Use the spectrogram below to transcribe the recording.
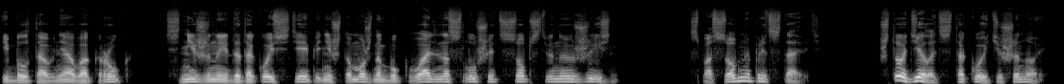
и болтовня вокруг сниженные до такой степени, что можно буквально слушать собственную жизнь. Способны представить, что делать с такой тишиной?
